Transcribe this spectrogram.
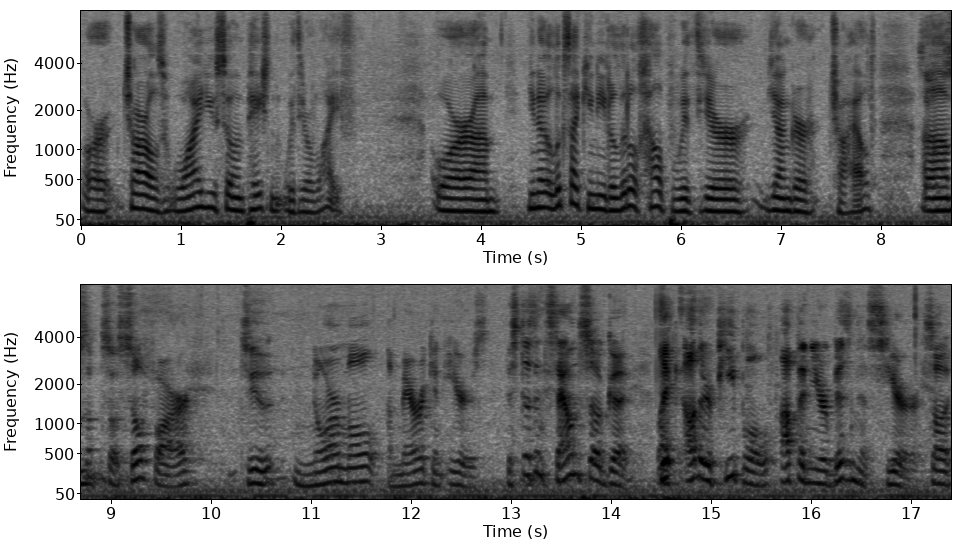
or "Charles, why are you so impatient with your wife?" Or um, you know, it looks like you need a little help with your younger child. So, um, so, so, so far, to normal American ears, this doesn't sound so good. Like other people up in your business here. So,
